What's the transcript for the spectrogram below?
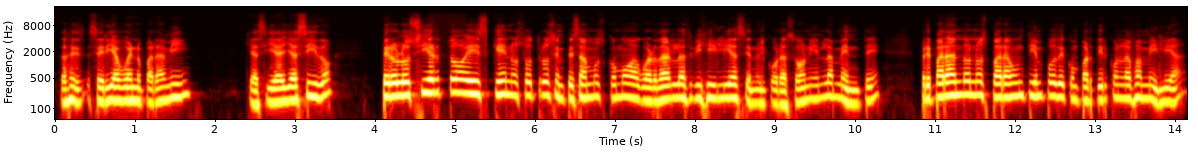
Entonces sería bueno para mí que así haya sido, pero lo cierto es que nosotros empezamos como a guardar las vigilias en el corazón y en la mente, preparándonos para un tiempo de compartir con la familia,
